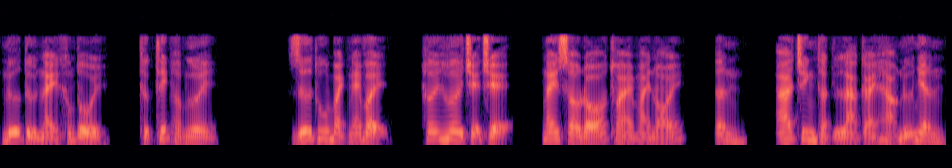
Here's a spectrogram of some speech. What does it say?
nữ tử này không tồi, thực thích hợp ngươi. Dư thu bạch nghe vậy, hơi hơi trệ trệ, ngay sau đó thoải mái nói, ân, A Trinh thật là cái hảo nữ nhân.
